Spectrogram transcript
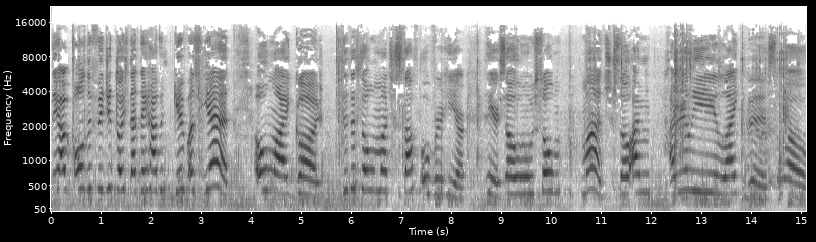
They have all the fidget toys that they haven't give us yet. Oh my gosh! This is so much stuff over here. Here, so so much. So I'm I really like this. Whoa.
